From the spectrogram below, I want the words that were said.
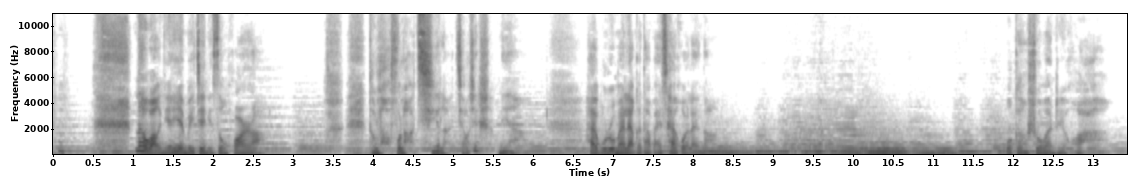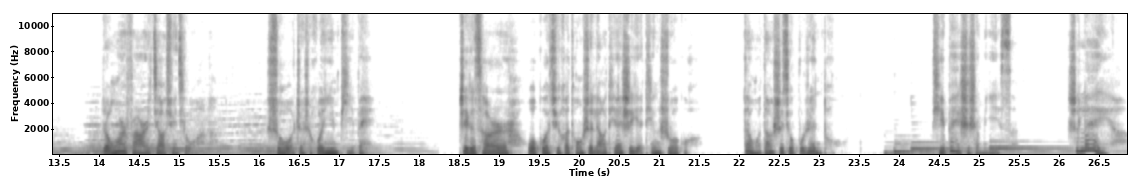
那往年也没见你送花啊。都老夫老妻了，矫情什么呀？还不如买两个大白菜回来呢。我刚说完这话，蓉儿反而教训起我了，说我这是婚姻疲惫。这个词儿，我过去和同事聊天时也听说过，但我当时就不认同。疲惫是什么意思？是累呀。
